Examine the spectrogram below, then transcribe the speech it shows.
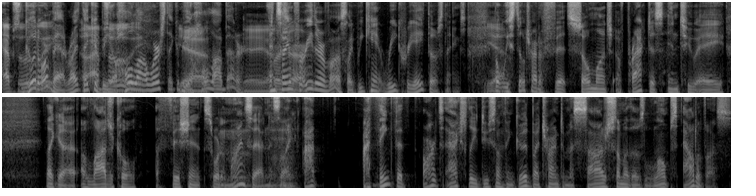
Absolutely. Good or bad, right? They could be a whole Absolutely. lot worse. They could be a Yeah. whole lot better. Yeah, yeah. And For same for sure. either of us. Like we can't recreate those things. Yeah. But we still try to fit so much of practice into a like a, a logical, efficient sort of Mm-hmm. mindset. And it's like I I think that arts actually do something good by trying to massage some of those lumps out of us.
